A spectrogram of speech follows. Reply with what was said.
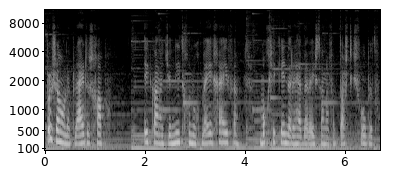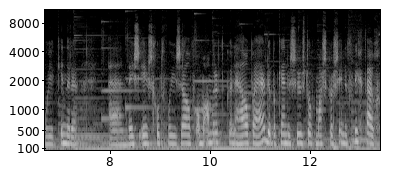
Persoonlijk leiderschap. Ik kan het je niet genoeg meegeven. Mocht je kinderen hebben, wees dan een fantastisch voorbeeld voor je kinderen. En wees eerst goed voor jezelf om anderen te kunnen helpen. Hè? De bekende zuurstofmaskers in het vliegtuig.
